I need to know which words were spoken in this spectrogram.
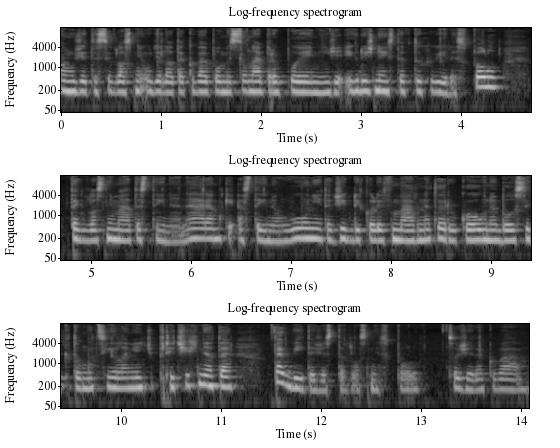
a můžete si vlastně udělat takové pomyslné propojení, že i když nejste v tu chvíli spolu, tak vlastně máte stejné náramky a stejnou vůni, takže kdykoliv mávnete rukou nebo si k tomu cíleně přičichněte, tak víte, že jste vlastně spolu, což je taková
